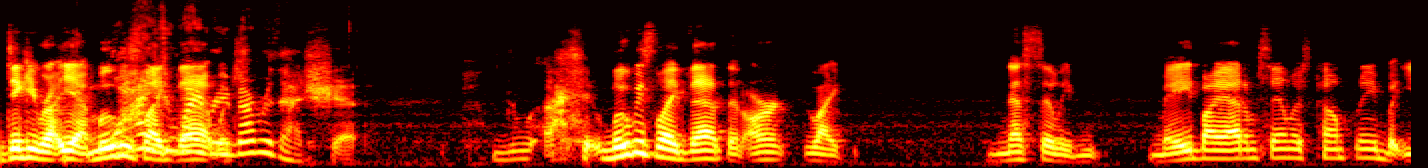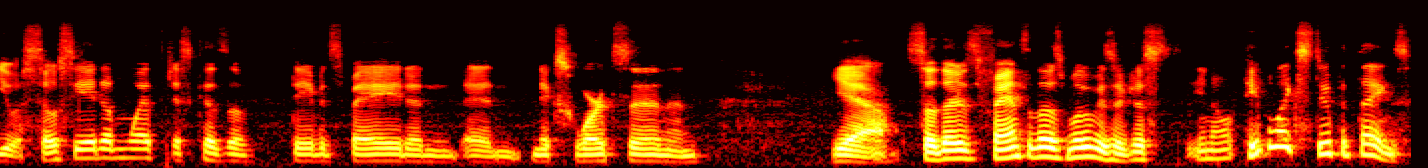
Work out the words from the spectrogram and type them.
Dickie, Ro- yeah, movies Why like do that. I which- remember that shit? movies like that that aren't like necessarily made by Adam Sandler's company, but you associate them with just because of David Spade and and Nick Swardson and yeah. So there's fans of those movies are just you know people like stupid things.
